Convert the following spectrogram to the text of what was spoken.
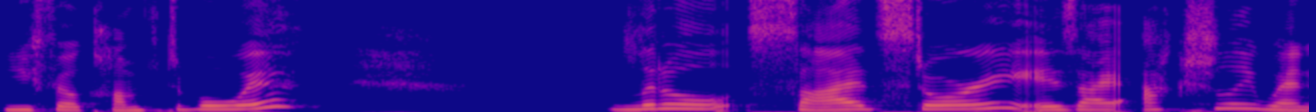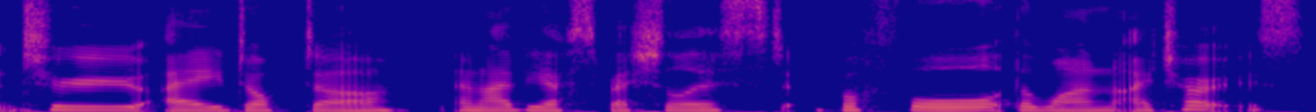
you feel comfortable with little side story is I actually went to a doctor, an IVF specialist, before the one I chose.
